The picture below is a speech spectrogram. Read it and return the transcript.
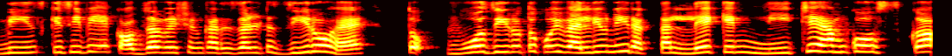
means किसी भी एक ऑब्जर्वेशन का रिज़ल्ट ज़ीरो है तो वो ज़ीरो तो कोई वैल्यू नहीं रखता, लेकिन नीचे हमको उसका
